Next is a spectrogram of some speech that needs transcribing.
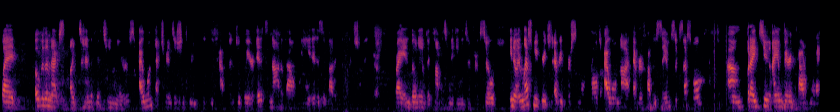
But over the next like 10 to 15 years, I want that transition to completely happen to where it's not about me, it is about Ignite Your Shine. Right, and building up the confidence and making a difference. So, you know, unless we've reached every person in the world, I will not ever probably say I'm successful. Um, but I do, I am very proud of what I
